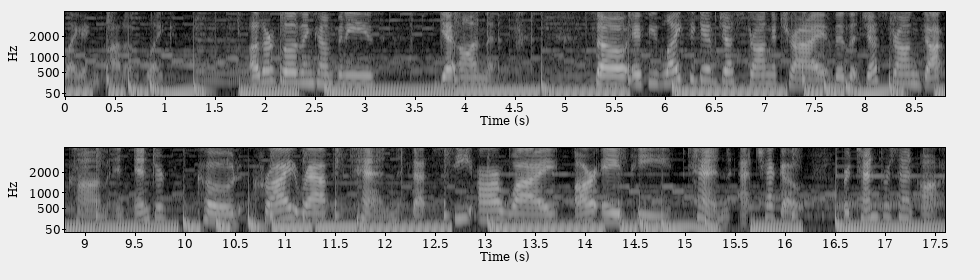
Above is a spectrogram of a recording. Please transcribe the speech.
leggings out of. Like, other clothing companies, get on this. So, if you'd like to give Just Strong a try, visit juststrong.com and enter code CRYRAP10, that's C R Y R A P 10 at checkout for 10% off.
